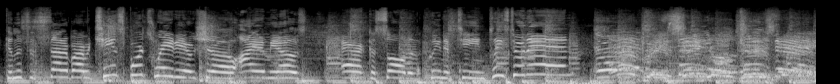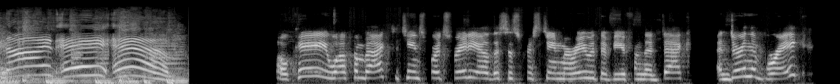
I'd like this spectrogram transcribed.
Back, and this is Santa Barbara Teen Sports Radio Show. I am your host, Erica Salter, the Queen of Teen. Please tune in Every single Tuesday. 9 a.m. Okay, welcome back to Teen Sports Radio. This is Christine Marie with a view from the deck. And during the break,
